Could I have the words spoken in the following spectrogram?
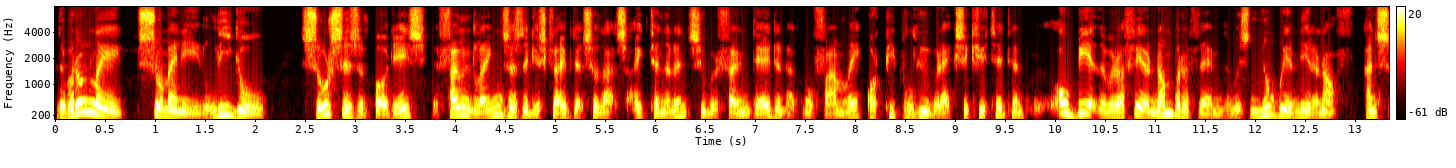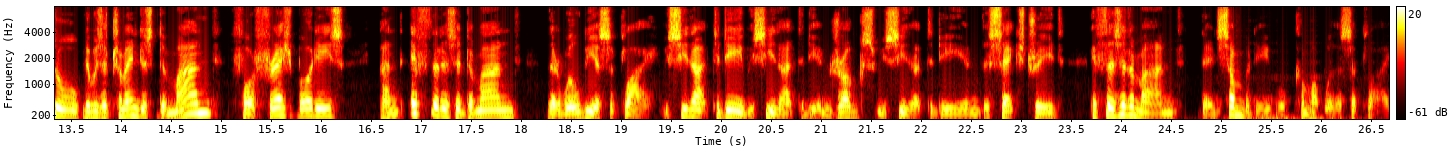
There were only so many legal sources of bodies, foundlings as they described it, so that's itinerants who were found dead and had no family, or people who were executed, and albeit there were a fair number of them, there was nowhere near enough. And so there was a tremendous demand for fresh bodies, and if there is a demand, there will be a supply. We see that today, we see that today in drugs, we see that today in the sex trade. If there's a demand, then somebody will come up with a supply.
